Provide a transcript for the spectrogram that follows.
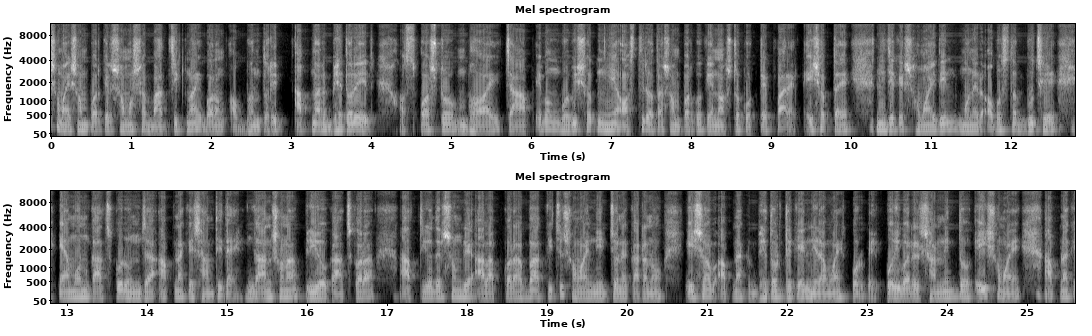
সময় সম্পর্কের সমস্যা বাহ্যিক নয়, বরং অভ্যন্তরীণ। আপনার ভেতরের অস্পষ্ট ভয়, চাপ এবং ভবিষ্যৎ নিয়ে অস্থিরতা সম্পর্ককে নষ্ট করতে পারে। এই সপ্তাহে নিজেকে সময় দিন, মনের অবস্থা বুঝে এমন কাজ করুন যা আপনাকে শান্তি দেয়। গান শোনা, প্রিয় কাজ করা, আত্মীয়দের সঙ্গে আলাপ করা বা কিছু সময় নির্জনে কাটানো, এসব আপনার ভেতর থেকে নিরাময় করবে। পরিবারের সান্নিধ্য এই সময়ে আপনাকে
